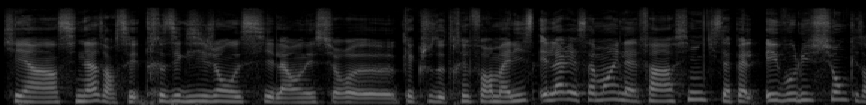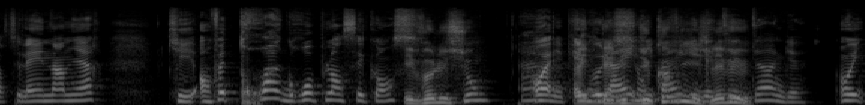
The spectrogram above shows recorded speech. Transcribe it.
qui est un cinéaste. Alors, c'est très exigeant aussi. Là, on est sur euh, quelque chose de très formaliste. Et là, récemment, il a fait un film qui s'appelle Évolution, qui est sorti l'année dernière, qui est en fait trois gros plans séquences. Évolution Ah, Ouais, avec David Duchovny, je l'ai vu. dingue. Oui,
